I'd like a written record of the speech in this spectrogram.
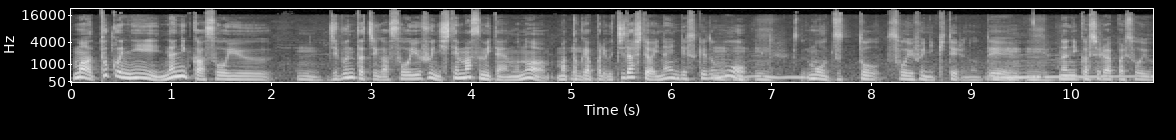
まあ特に何かそういううん。うん。うん。自分たちがそういうふうにしてますみたいなものは全くやっぱり打ち出してはいないんですけども、うんうんもうずっとそういうふうに来てるので、うんうん何かしらやっぱりそういう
